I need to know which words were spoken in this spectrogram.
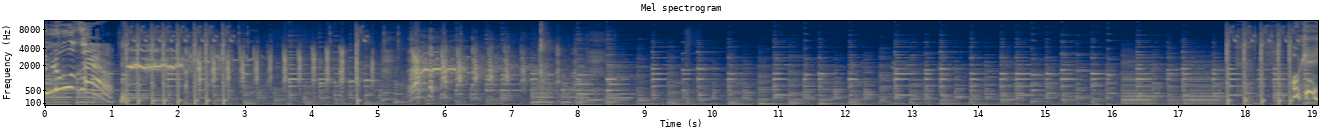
I'm loser! Okay,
